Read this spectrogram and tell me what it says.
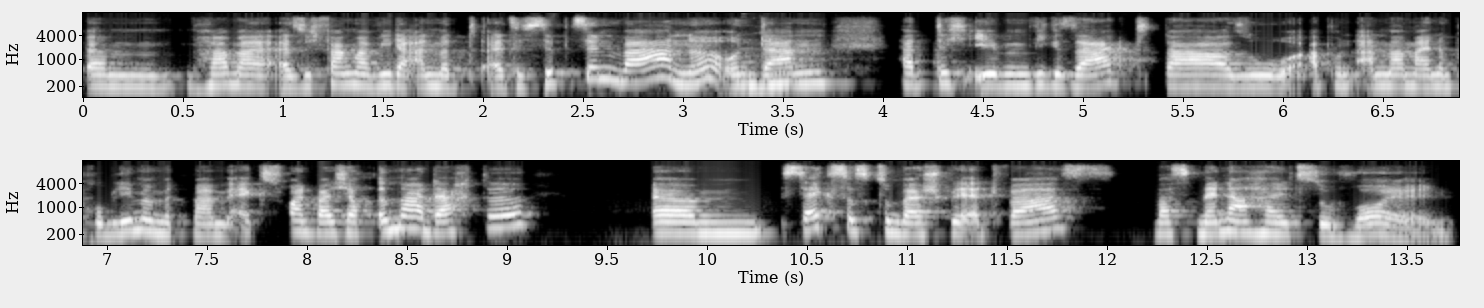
ähm, hör mal, also ich fange mal wieder an mit, als ich 17 war, ne? Und mhm. dann hatte ich eben, wie gesagt, da so ab und an mal meine Probleme mit meinem Ex-Freund, weil ich auch immer dachte, ähm, Sex ist zum Beispiel etwas, was Männer halt so wollen.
